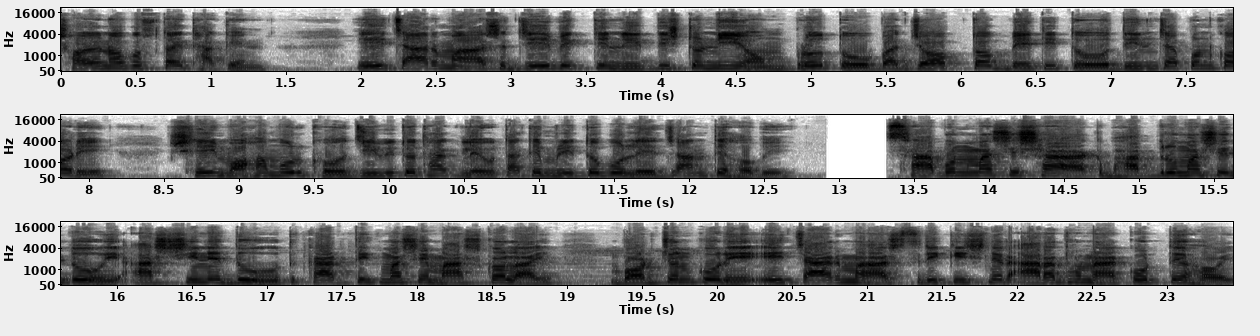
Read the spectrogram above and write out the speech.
শয়ন অবস্থায় থাকেন। এই চার মাস যে ব্যক্তি নির্দিষ্ট নিয়ম, ব্রত বা জপ তপ ব্যতীত দিন যাপন করে, সেই মহামূর্খ জীবিত থাকলেও তাকে মৃত বলে জানতে হবে। শ্রাবণ মাসে শাক, ভাদ্র মাসে দই, আশ্বিনে দুধ, কার্তিক মাসে মাসকলাই বর্জন করে এই চার মাস শ্রীকৃষ্ণের আরাধনা করতে হয়।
